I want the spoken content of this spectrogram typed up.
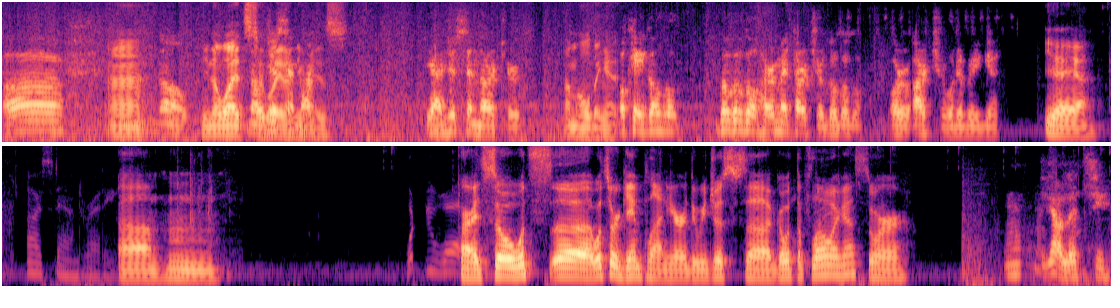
Uh, Uh, no. you know what? It's No, too late send that. anyways. Yeah, just send Archer. I'm holding it. Okay, go, go. Go, go, go. Hermit Archer. Go, go, go. Or Archer, whatever you get. Yeah, yeah. I stand ready. Um, hmm. What you want? All right. So what's uh what's our game plan here? Do we just uh, go with the flow, I guess, or? Mm, yeah, let's see.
